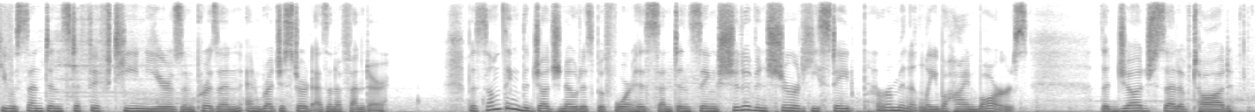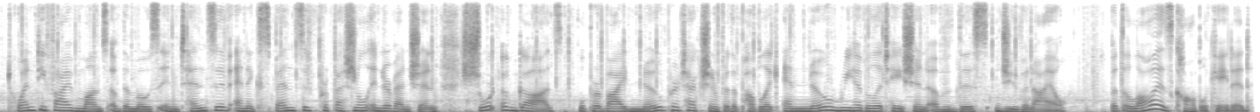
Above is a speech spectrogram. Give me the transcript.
He was sentenced to 15 years in prison and registered as an offender. But something the judge noticed before his sentencing should have ensured he stayed permanently behind bars. The judge said of Todd, 25 months of the most intensive and expensive professional intervention, short of God's, will provide no protection for the public and no rehabilitation of this juvenile. But the law is complicated.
